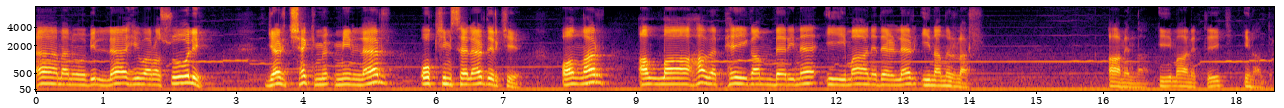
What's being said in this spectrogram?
âmenû billahi ve rasûlih Gerçek müminler o kimselerdir ki onlar Allah'a ve peygamberine iman ederler, inanırlar. Amenna. İman ettik, inandık.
